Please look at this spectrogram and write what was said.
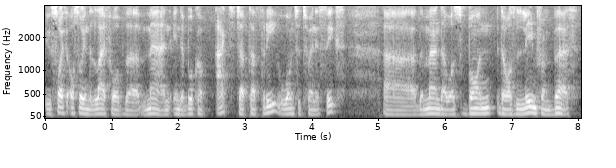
you saw it also in the life of the man in the book of Acts, chapter 3, 1 to 26. Uh, the man that was born, that was lame from birth,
